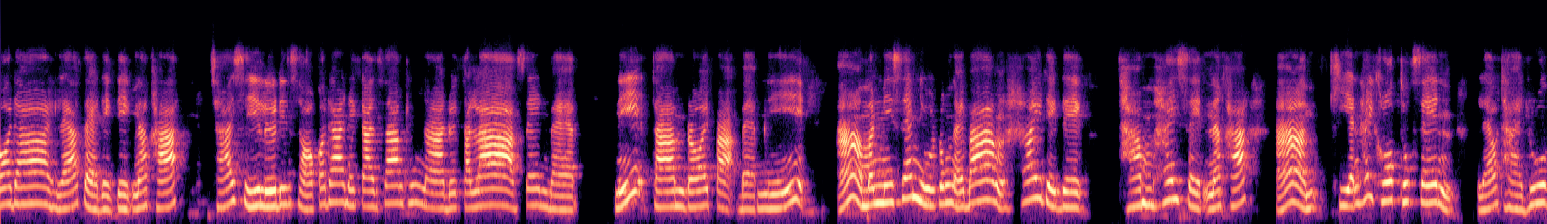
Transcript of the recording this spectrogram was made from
ก็ได้แล้วแต่เด็กๆนะคะ ใช้สีหรือดินสอก็ได้ในการสร้างทุ่งนาโดยการลากเส้นแบบ นี้ตามรอยปะแบบนี้อ่ามันมีเส้นอยู่ตรงไหนบ้าง ให้เด็กๆทำให้เสร็จนะคะอ่าเขียนให้ครบทุกเส้น แล้วถ่ายรูป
